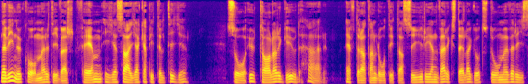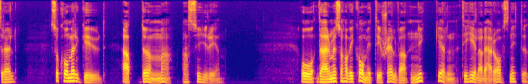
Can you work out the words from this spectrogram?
När vi nu kommer till vers 5 i Jesaja kapitel 10 så uttalar Gud här, efter att han låtit Assyrien verkställa Guds dom över Israel, så kommer Gud att döma Assyrien. Och därmed så har vi kommit till själva nyckeln till hela det här avsnittet.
